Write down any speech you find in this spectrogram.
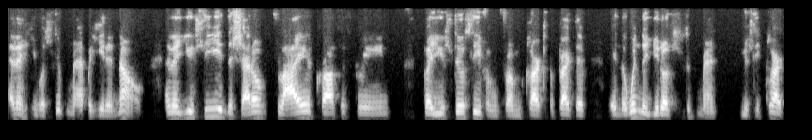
and then he was Superman, but he didn't know. And then you see the shadow fly across the screen, but you still see from from Clark's perspective in the window. You don't see Superman. You see Clark.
